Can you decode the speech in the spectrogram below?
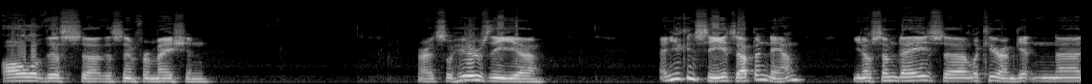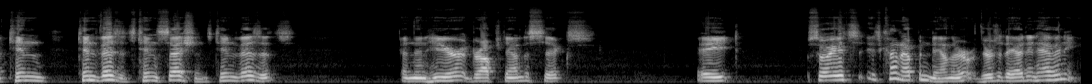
all of this uh, this information. All right, so here's the, uh, and you can see it's up and down. You know, some days, uh, look here, I'm getting uh, 10, 10 visits, 10 sessions, 10 visits, and then here it drops down to 6, 8, so it's it's kind of up and down. There, there's a day I didn't have any.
